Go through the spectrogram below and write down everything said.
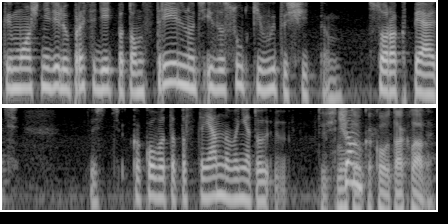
ты можешь неделю просидеть, потом стрельнуть и за сутки вытащить там 45. То есть какого-то постоянного нету. То есть в нету чем... какого-то оклада?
